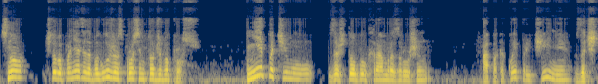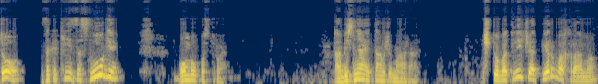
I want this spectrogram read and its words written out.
Снова, чтобы понять это поглубже, спросим тот же вопрос. Не почему, за что был храм разрушен, а по какой причине, за что, за какие заслуги он был построен. Объясняет там же Мара, что в отличие от первого храма,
